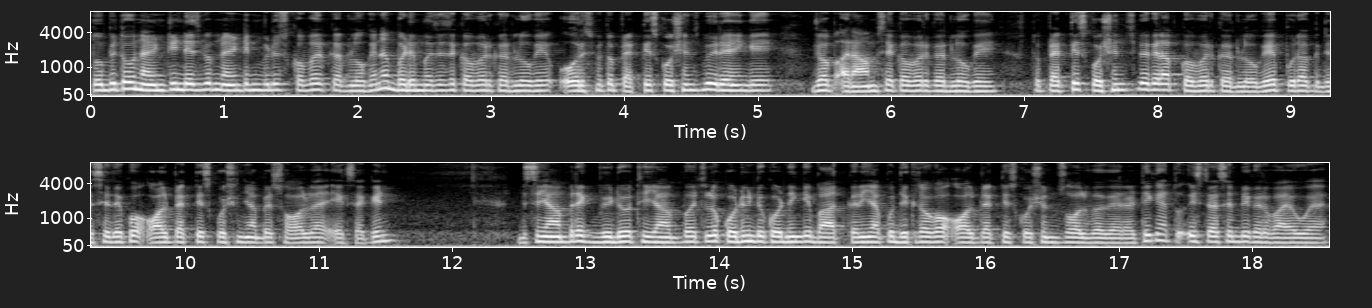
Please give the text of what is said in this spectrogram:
तो भी तो 19 डेज़ में आप 19 वीडियोस कवर कर लोगे ना, बड़े मज़े से कवर कर लोगे और इसमें तो प्रैक्टिस क्वेश्चंस भी रहेंगे जो आप आराम से कवर कर लोगे। तो प्रैक्टिस क्वेश्चंस भी अगर आप कवर कर लोगे, पूरा जैसे देखो ऑल प्रैक्टिस क्वेश्चन यहाँ पे सॉल्व है, एक सेकेंड जैसे यहाँ पर एक वीडियो थी, यहाँ पर चलो कोडिंग डिकोडिंग की बात करें आपको दिख रहा होगा ऑल प्रैक्टिस क्वेश्चन सॉल्व वगैरह, ठीक है? तो इस तरह से भी करवाया हुआ है।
